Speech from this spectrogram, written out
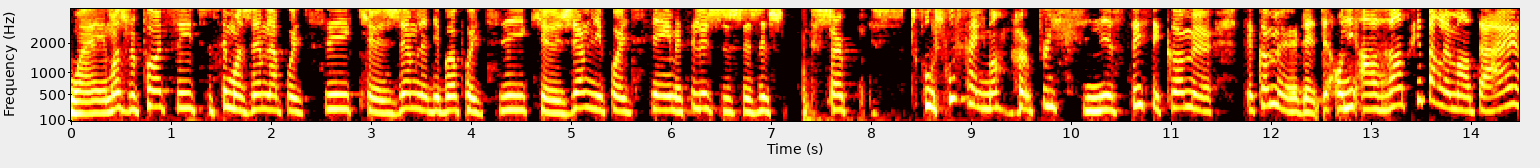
Ouais, moi je veux pas, tu sais, tu sais, moi j'aime la politique, j'aime le débat politique, j'aime les politiciens, mais tu sais là, je, je, je, je, trouve, je trouve ça alimente un peu le cynisme. Tu sais, c'est comme, euh, c'est comme, euh, on est en rentrée parlementaire.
